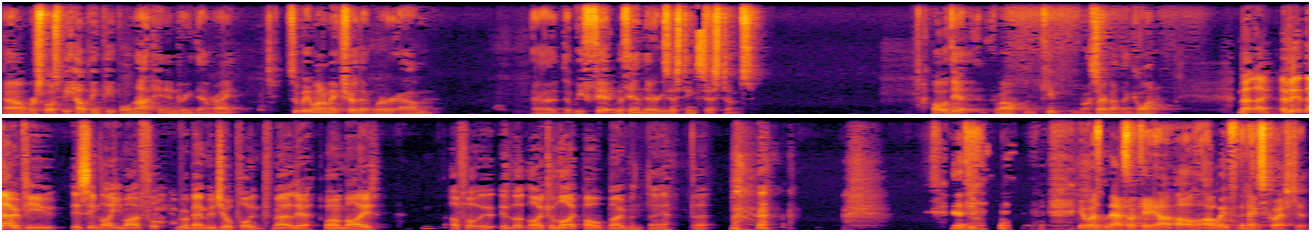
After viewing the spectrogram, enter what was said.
Uh, we're supposed to be helping people, not hindering them, right? So we want to make sure that we're um, uh, that we fit within their existing systems. Oh, the, well, keep sorry about that. Go on. No, no. If it, no, if you, it seemed like you might have remembered your point from earlier. Well, my, I thought it, it looked like a light bulb moment there, but. it, was, but that's okay. I'll, I'll, I'll, wait for the next question.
